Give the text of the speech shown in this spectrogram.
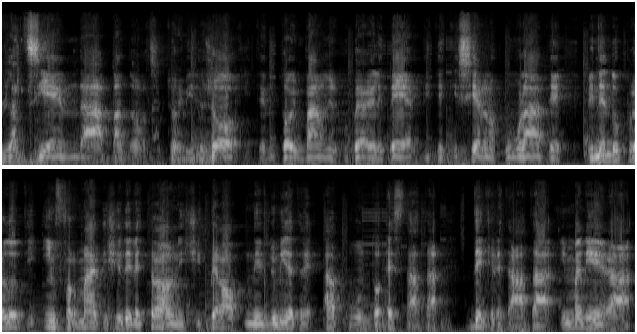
l'azienda abbandonò il settore videogiochi, tentò invano di recuperare le perdite che si erano accumulate vendendo prodotti informatici ed elettronici, però nel 2003 appunto è stata decretata in maniera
